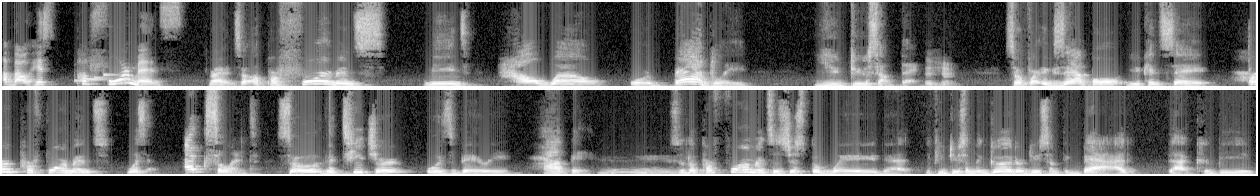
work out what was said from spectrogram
about his performance. Right. So a performance means how well or badly you do something. Mm-hmm. So for example, you can say, her performance was excellent. So the teacher was very happy. Hmm. So the performance is just the way that if you do something good or do something bad, that could be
